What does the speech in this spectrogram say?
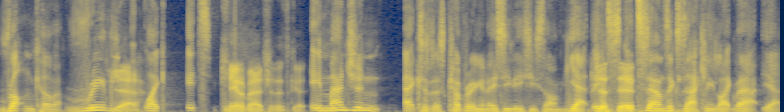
Rotten cover. Really, Yeah. like, it's, Can't imagine it's good. imagine Exodus covering an ACDC song. Yeah, Just did. it sounds exactly like that. Yeah.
